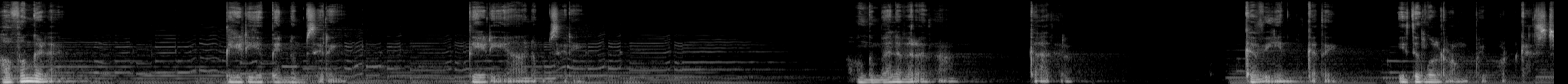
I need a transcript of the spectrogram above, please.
அவங்கள தேடிய பெண்ணும் சரி தேடிய ஆணும் சரி. அவங்க மேலே வரதான் காதல். கவியின் கதை. இது உங்கள் ராம்பி பாட்காஸ்ட்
